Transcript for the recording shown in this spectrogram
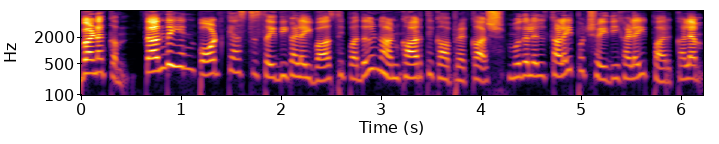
வணக்கம். தந்தையின் பாட்காஸ்ட் செய்திகளை வாசிப்பது நான் கார்த்திகா பிரகாஷ். முதலில் தலைப்புச் செய்திகளை பார்க்கலாம்.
